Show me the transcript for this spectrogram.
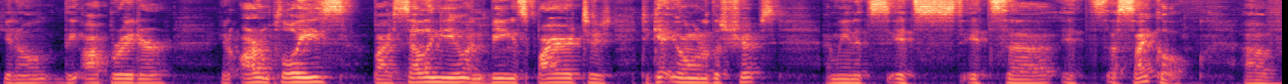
you know the operator, you know our employees by selling you and being inspired to to get you on one of those trips. I mean, it's it's it's uh, it's a cycle of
